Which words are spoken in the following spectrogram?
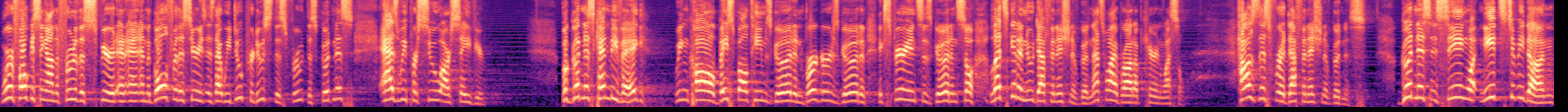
We're focusing on the fruit of the Spirit, and, and, and the goal for this series is that we do produce this fruit, this goodness, as we pursue our Savior. But goodness can be vague. We can call baseball teams good and burgers good and experiences good. And so let's get a new definition of good. And that's why I brought up Karen Wessel. How's this for a definition of goodness? Goodness is seeing what needs to be done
